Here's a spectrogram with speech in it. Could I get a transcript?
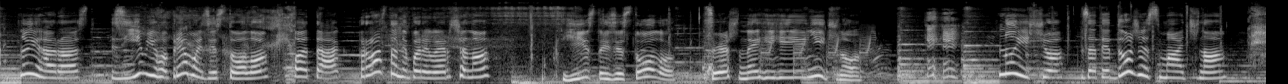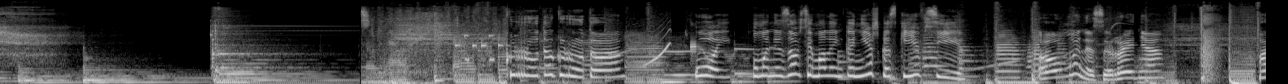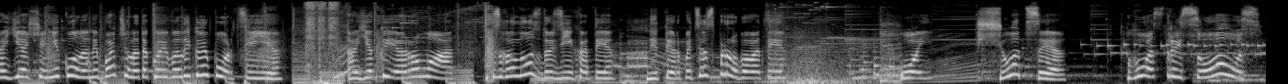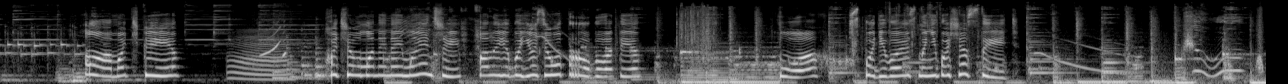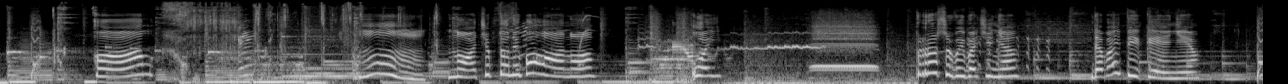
Ну і гаразд. З'їм його прямо зі столу. Отак, просто неперевершено. Їсти зі столу це ж не гігієнічно. Ну і що? Зате дуже смачно. Круто, круто. Ой, у мене зовсім маленька ніжка з KFC. А у мене середня. А я ще ніколи не бачила такої великої порції. А який аромат! З глузду з'їхати. Не терпиться спробувати. Ой, що це? Гострий соус? Мамочки. Хоча у мене найменший, але я боюсь його пробувати. Ох, сподіваюсь, мені пощастить. Ам. Ммм, начебто непогано. Ой. Прошу вибачення. Давай ти, Кенні.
